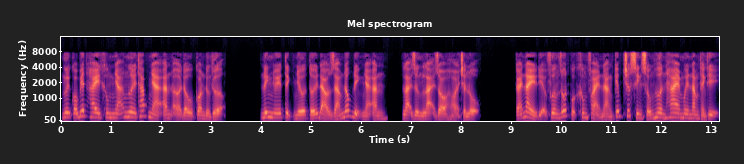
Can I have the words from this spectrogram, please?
ngươi có biết hay không nhã ngươi tháp nhà ăn ở đâu con đường thượng? Ninh Nguyễn Tịch nhớ tới đào giám đốc định nhà ăn, lại dừng lại dò hỏi Trần Lộ. Cái này địa phương rốt cuộc không phải nàng kiếp trước sinh sống hơn 20 năm thành thị,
